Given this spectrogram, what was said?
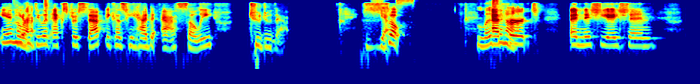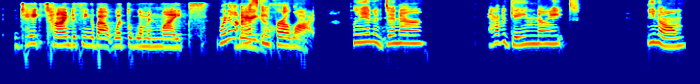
and he had to do an extra step because he had to ask Sully to do that. Yes. So, Listen up. effort, initiation, take time to think about what the woman likes. We're not There asking for a lot. Plan a dinner, have a game night, you know,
